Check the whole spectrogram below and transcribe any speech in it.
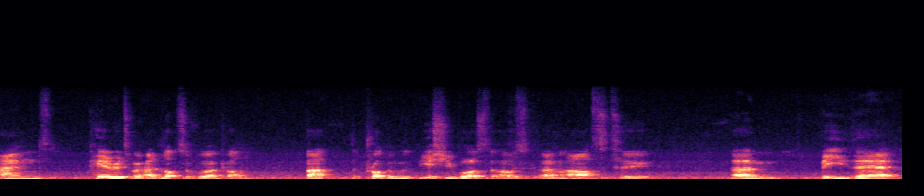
and periods where I had lots of work on. But the problem, with- the issue was that I was um, asked to um, be there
